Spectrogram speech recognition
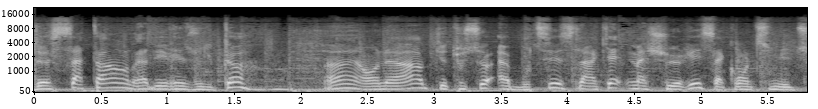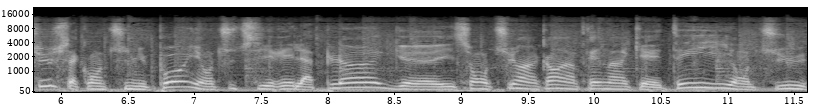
de s'attendre à des résultats. Hein? On a hâte que tout ça aboutisse. L'enquête mâchurée, ça continue-tu? Ça continue pas? Ils ont-tu tiré la plug? Euh, ils sont-tu encore en train d'enquêter? Ils ont-tu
